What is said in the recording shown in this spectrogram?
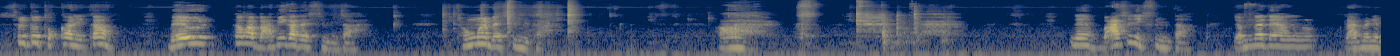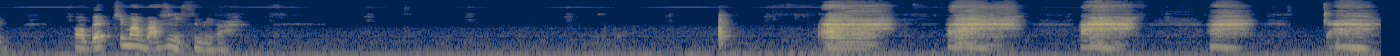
술도 독하니까 매운 혀가 마비가 됐습니다. 정말 맵습니다. 아. 네, 맛은 있습니다. 염라대왕 라면이 어, 맵지만 맛은 있습니다. 아, 아, 아, 아, 아.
